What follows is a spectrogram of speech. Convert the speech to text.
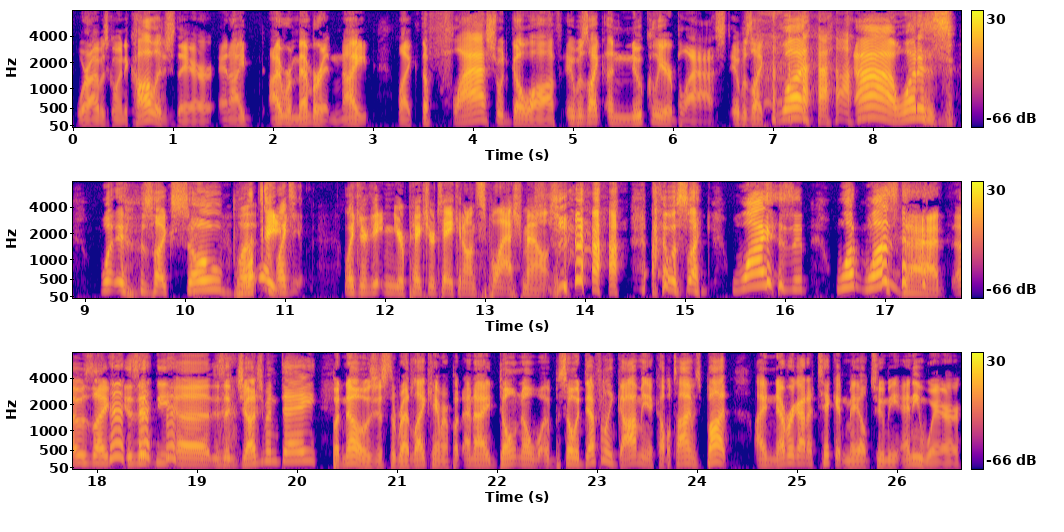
where I was going to college there, and I I remember at night like the flash would go off. It was like a nuclear blast. It was like what ah what is what? It was like so bright. Like like you're getting your picture taken on Splash Mountain. I was like, why is it? What was that? I was like, is it the uh, is it Judgment Day? But no, it was just the red light camera. But and I don't know. what- So it definitely got me a couple times, but I never got a ticket mailed to me anywhere.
